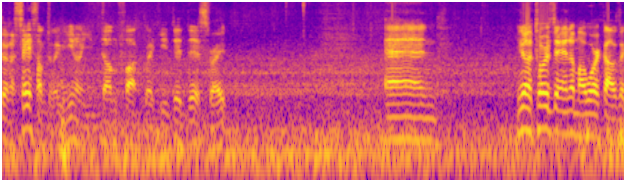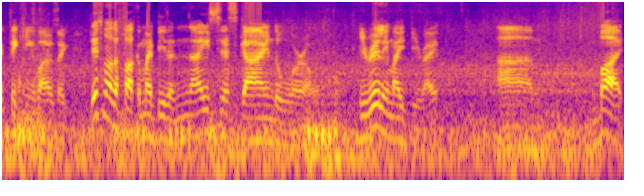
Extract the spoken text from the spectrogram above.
going to say something like, you know, you dumb fuck, like, you did this, right? And, you know, towards the end of my workout, I was like thinking about it. I was like, this motherfucker might be the nicest guy in the world. He really might be, right? Um, but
